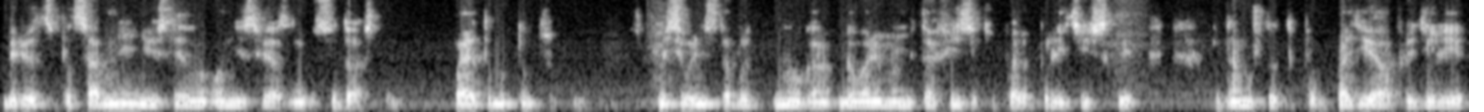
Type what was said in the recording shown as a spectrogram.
берется под сомнение, если он не связан с государством. Поэтому тут мы сегодня с тобой много говорим о метафизике политической, потому что поди определи,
